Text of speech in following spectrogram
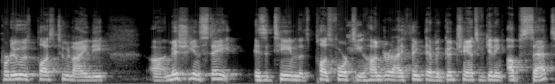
Purdue is plus two ninety. Uh, Michigan State is a team that's plus fourteen hundred. I think they have a good chance of getting upset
